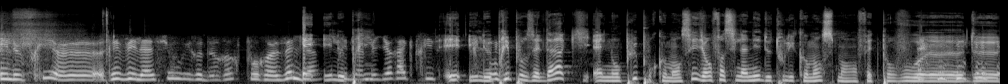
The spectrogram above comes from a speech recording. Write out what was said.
Et le prix euh, Révélation Wiro d'horreur pour euh, Zelda, et, le prix, la meilleure actrice. Et, le prix pour Zelda, qui elle non plus pour commencer. Enfin, c'est l'année de tous les commencements en fait pour vous. Euh, de,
